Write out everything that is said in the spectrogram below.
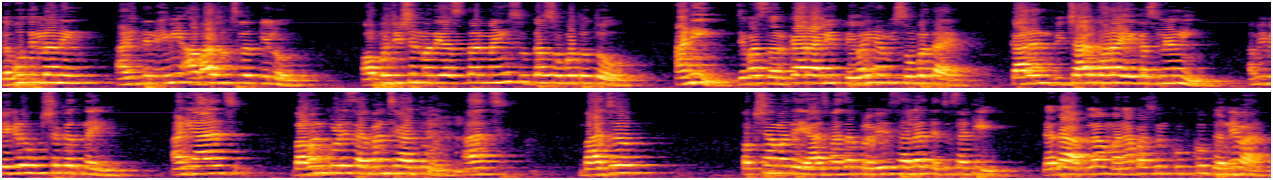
दबू दिला नाही. आणि ते नेहमी आवाज उचलत गेलो. ऑपोजिशनमध्ये असतानाही सुद्धा सोबत होतो. आणि जेव्हा सरकार आली तेव्हाही आम्ही सोबत आहे. कारण विचारधारा एक असल्याने आम्ही वेगळं होऊ शकत नाही. आणि आज बावनकुळे साहेबांच्या हातून आज भाजप पक्षामध्ये आज माझा प्रवेश झाला त्याच्यासाठी दादा आपला मनापासून खूप खूप धन्यवाद.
